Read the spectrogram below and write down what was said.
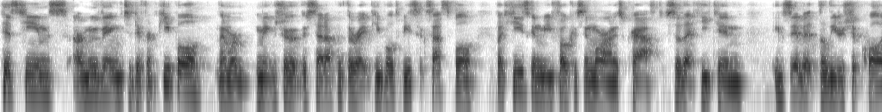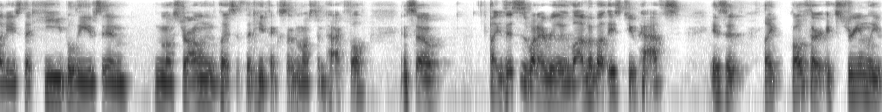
his teams are moving to different people and we're making sure that they're set up with the right people to be successful, but he's going to be focusing more on his craft so that he can exhibit the leadership qualities that he believes in most strongly in the places that he thinks are the most impactful. And so like this is what I really love about these two paths is that like both are extremely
